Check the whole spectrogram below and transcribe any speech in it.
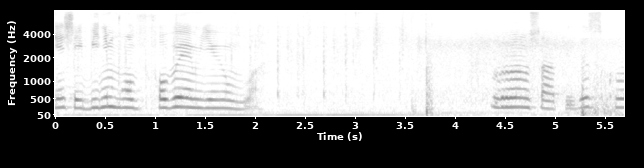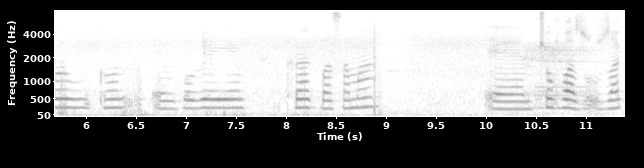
Gençler benim favorim yerim var. Buranın sahibiyiz. Kon e, favorim krak basama e, çok fazla uzak.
